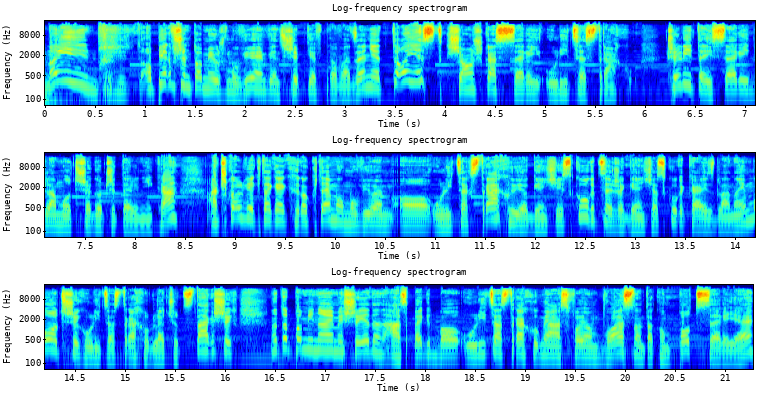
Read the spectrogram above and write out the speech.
No i o pierwszym tomie już mówiłem, więc szybkie wprowadzenie. To jest książka z serii Ulice Strachu, czyli tej serii dla młodszego czytelnika. Aczkolwiek tak jak rok temu mówiłem o Ulicach Strachu i o Gęsiej Skórce, że Gęsia Skórka jest dla najmłodszych, Ulica Strachu dla ciut starszych, no to pominąłem jeszcze jeden aspekt, bo Ulica Strachu miała swoją własną taką podserię,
